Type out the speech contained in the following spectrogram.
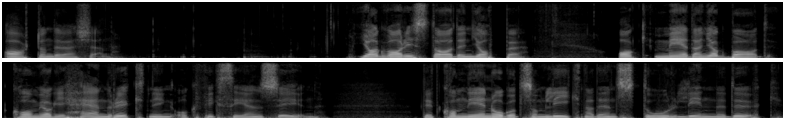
18 versen. Jag var i staden Joppe och medan jag bad kom jag i hänryckning och fick se en syn. Det kom ner något som liknade en stor linneduk.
